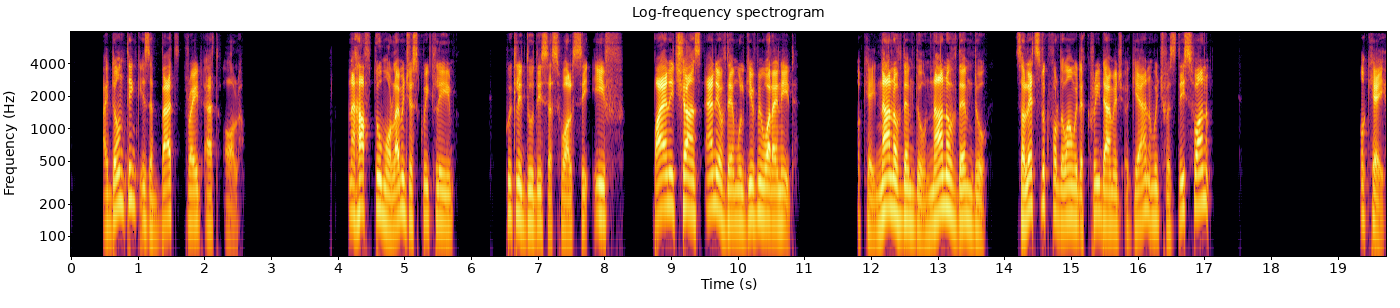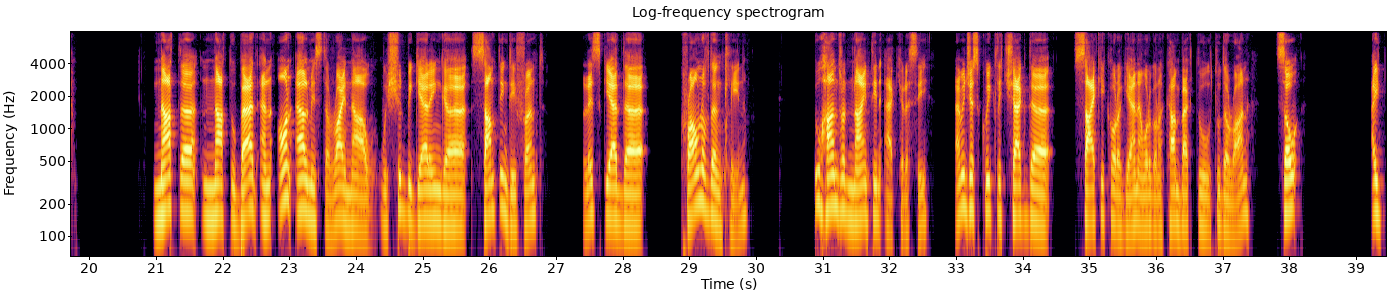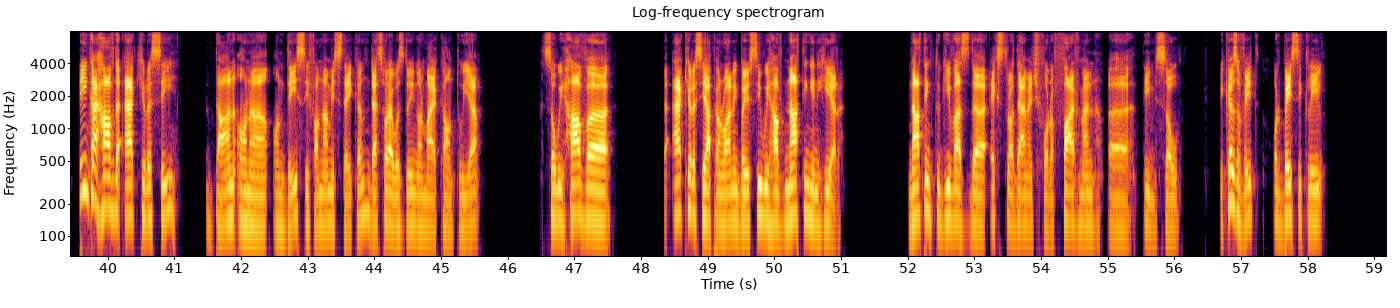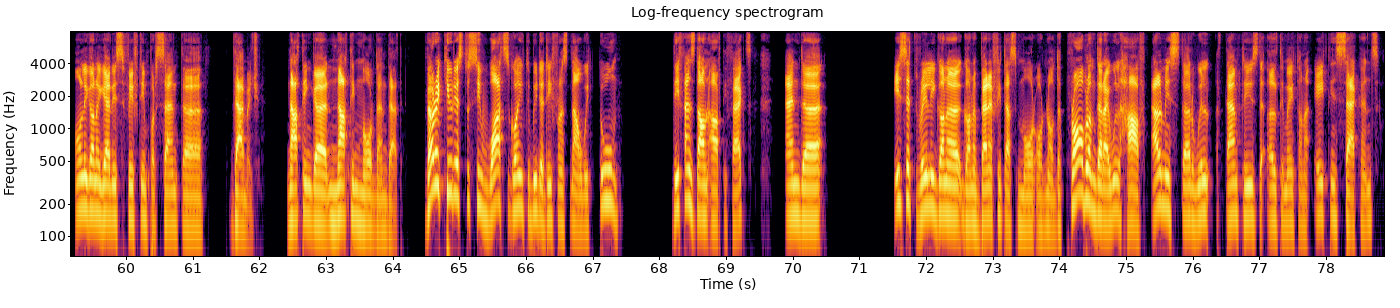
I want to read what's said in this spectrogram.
I don't think is a bad trade at all. And I have two more. Let me just quickly quickly do this as well. See if by any chance any of them will give me what I need. Okay, none of them do. None of them do. So let's look for the one with the crit damage again, which was this one. Okay. Not uh, not too bad. And on Elminster right now, we should be getting uh, something different. Let's get the Crown of the Unclean. 219 accuracy. Let me just quickly check the Psychic Core again, and we're going to come back to, to the run. So I think I have the accuracy done on uh, on this, if I'm not mistaken. That's what I was doing on my account too, yeah. So we have uh, the accuracy up and running, but you see we have nothing in here. Nothing to give us the extra damage for a five-man uh, team. So because of it, we're basically only gonna get this 15% uh, damage. Nothing, uh, nothing more than that. Very curious to see what's going to be the difference now with two defense down artifacts and uh, is it really gonna gonna benefit us more or not? The problem that I will have, Elminster will attempt to use the ultimate on 18 seconds.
